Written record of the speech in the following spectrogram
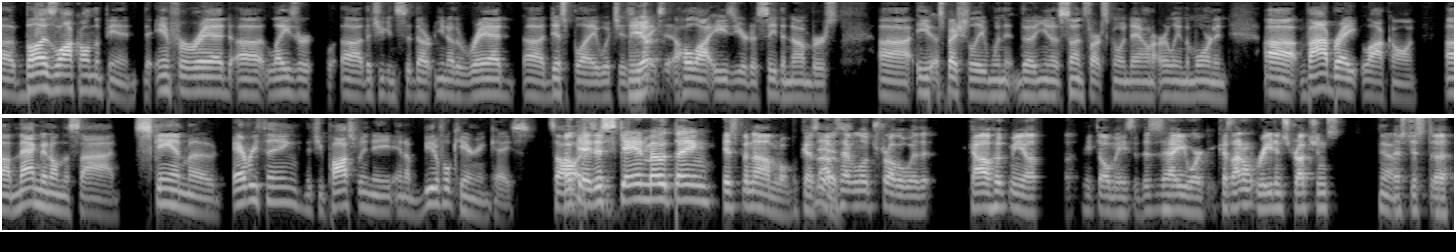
just He like got I the did, pink didn't one. he? He did It's get the pink phenomenal. Love it. So, uh, toggle on and off slope, buzz lock on the pin, the infrared uh, laser uh, that you can see, the you know the red uh, display, which is Yep. makes it a whole lot easier to see the numbers, uh, especially when it, the you know sun starts going down early in the morning. Uh, vibrate lock on, uh, magnet on the side, scan mode, everything that you possibly need in a beautiful carrying case. So Okay, this scan mode thing is phenomenal because I was having a little trouble with it. Kyle hooked me up. He told me, he said, This is how you work it. Because I don't read instructions. Yeah. That's just a,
